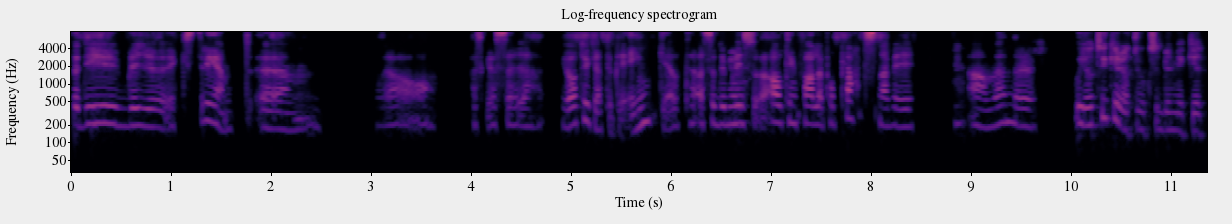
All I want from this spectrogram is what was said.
För det blir ju extremt, ehm, ja, vad ska jag säga? Jag tycker att det blir enkelt. Alltså det blir så, allting faller på plats när vi använder Och jag tycker att det också blir mycket,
